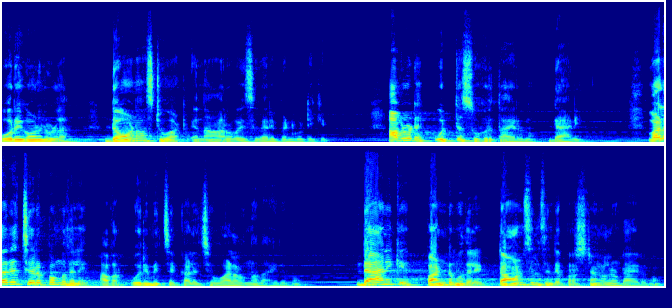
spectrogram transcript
ഒറിഗോണിലുള്ള ഡോണ സ്റ്റുവാർട്ട് എന്ന ആറു വയസ്സുകാരി പെൺകുട്ടിക്ക്. അവളുടെ ഉറ്റ സുഹൃത്തായിരുന്നു ഡാനി. വളരെ ചെറുപ്പം മുതലേ അവർ ഒരുമിച്ച് കളിച്ച് വളർന്നതായിരുന്നു. ഡാനിക്ക് പണ്ട് മുതലേ ടോൺസിൽസിന്റെ പ്രശ്നങ്ങളുണ്ടായിരുന്നു.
